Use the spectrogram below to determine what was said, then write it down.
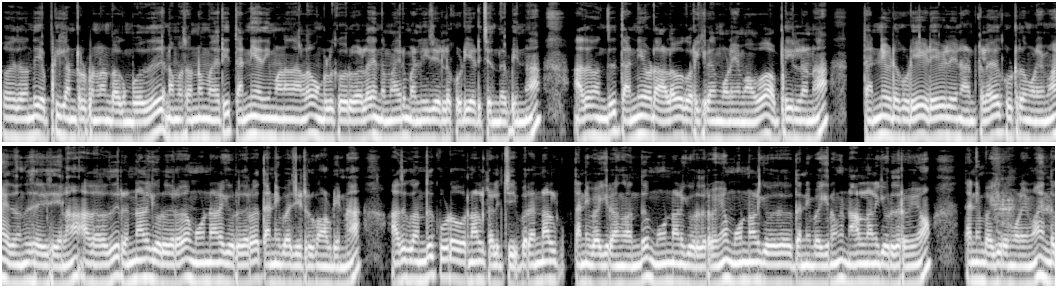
ஸோ இதை வந்து எப்படி கண்ட்ரோல் பண்ணலான்னு பார்க்கும்போது நம்ம சொன்ன மாதிரி தண்ணி அதிகமானதால உங்களுக்கு ஒரு வேளை இந்த மாதிரி மல்லிகை செடியில் கொடி அடிச்சிருந்து அப்படின்னா அதை வந்து தண்ணியோட அளவை குறைக்கிறது மூலயமாவோ அப்படி இல்லைன்னா தண்ணி விடக்கூடிய இடைவெளி நாட்களை கூட்டுறது மூலயமா இதை வந்து சரி செய்யலாம். அதாவது ரெண்டு நாளைக்கு ஒரு தடவை மூணு நாளைக்கு ஒரு தடவை தண்ணி பாய்ச்சிட்டு இருக்கோம் அப்படின்னா அதுக்கு வந்து கூட ஒரு நாள் கழிச்சு இப்போ ரெண்டு நாள் தண்ணி பாய்க்கிறவங்க வந்து மூணு நாளைக்கு ஒரு தடவையும் மூணு நாளைக்கு ஒரு தடவை தண்ணி பாய்க்கிறவங்க நாலு நாளைக்கு ஒரு தடவையும் தண்ணி பாய்க்கிறது மூலயமா இந்த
